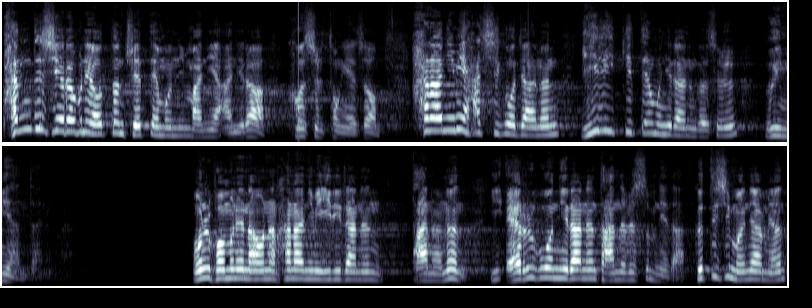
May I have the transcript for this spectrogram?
반드시 여러분의 어떤 죄 때문만이 아니라 그것을 통해서 하나님이 하시고자 하는 일이 있기 때문이라는 것을 의미한다는 거예요. 오늘 본문에 나오는 하나님의 일이라는 단어는 이 에르곤이라는 단어를 씁니다. 그 뜻이 뭐냐면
